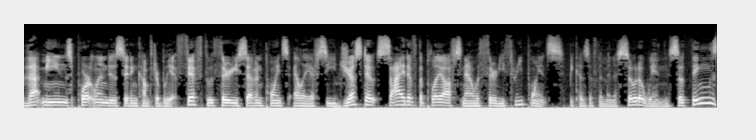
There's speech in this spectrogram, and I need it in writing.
that means Portland is sitting comfortably at fifth with 37 points. LAFC just outside of the playoffs now with 33 points because of the Minnesota win. So things,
